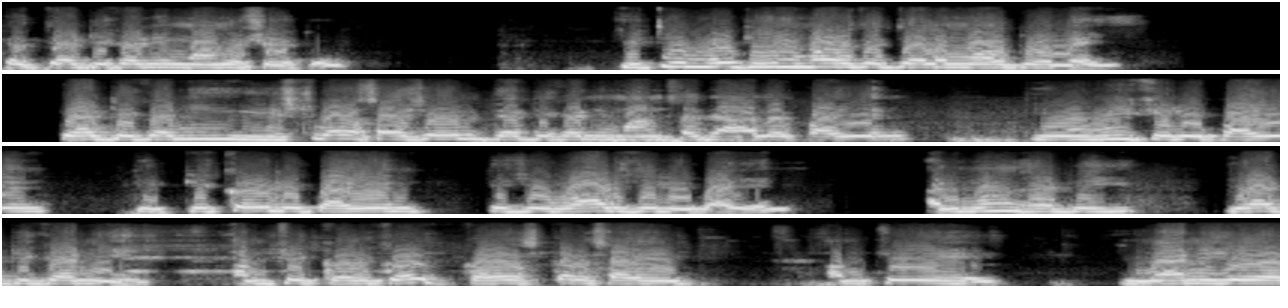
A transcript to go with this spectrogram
तर त्या ठिकाणी माणूस येतो. किती मोठी इमारत आहे त्याला महत्त्व नाही. त्या ठिकाणी विश्वास असेल त्या ठिकाणी माणसाने आलं पाहिजे ती उभी केली पाहिजे ती टिकवली पाहिजे तिची वाढ केली पाहिजे. आणि म्हणूनसाठी या ठिकाणी आमचे कळकळ कळसकर साहेब आमचे मॅनेजर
